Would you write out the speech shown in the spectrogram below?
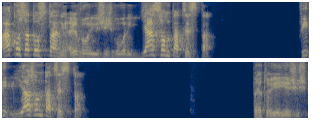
ako sa to stane? A hovorí, Ježiš hovorí, ja som tá cesta. Filip, ja som tá cesta. Preto je Ježiš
